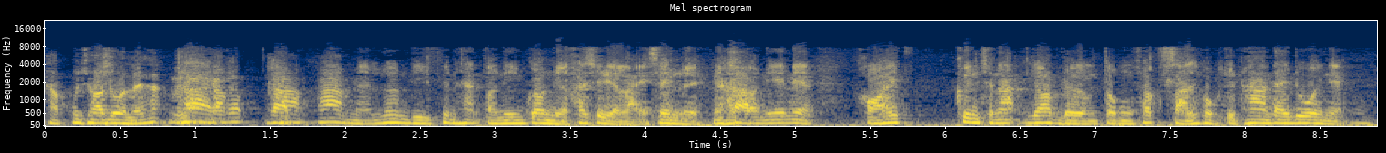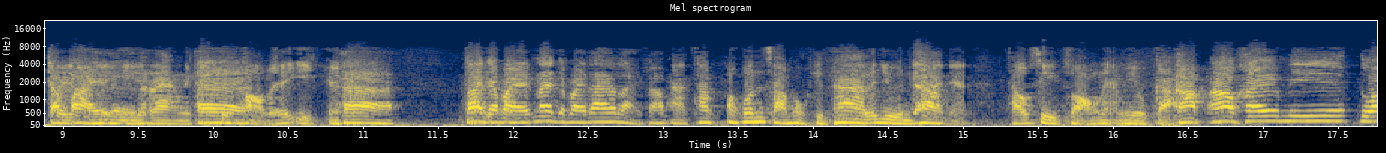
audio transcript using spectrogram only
ครับคุณชอด่วนเลยฮะใช่ครับคภารับพภาพเนี่ยเริ่มดีขึ้นฮะตอนนี้ก็เหนือค่าเฉลี่ยหลายเส้นเลยนะคครัรับบตอนนี้เนี่ยขอให้ขึ้นชนะยอดเดิมตรงสัก 36.5 ได้ด้วยเนี่ยจะไปให้เลยมีแรงในการขึ้นต่อไปได้อีกนะครับอ่า น่าจะไปน่าจะไปได้เท่าไหร่ครับ อ่าถ้าพอพ้น 36.5 แล้วยืนได้เนี่ยแถว42เนี่ยมีโอกาส ครับ เอาใครมีตัว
